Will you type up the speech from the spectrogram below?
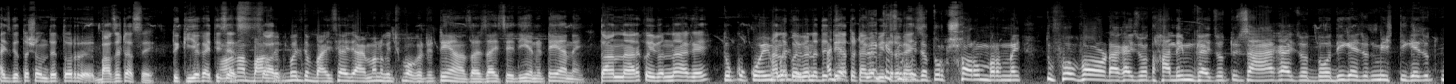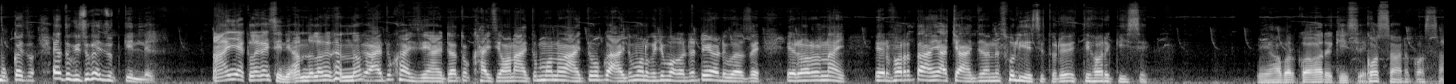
আজকে তো সন্ধ্যে তোর বাজেট আছে। তুই কি খাইতেছিস? না, না, বাজেট বলতে বাইসে আইছে আমি মনে করছি পকেটে টেয়া যায় যাইছে দিয়ে না টেয়া নাই। তো আর না আর কইবেন না আগে? তো কই মানে বলতে- না যে আচ্ছা, এত টাকার ভিতরে কিছু তোর শরম বরম নাই। তুই ফো- পরোটা খাইছ হালিম খাইছ তুই চা খাইছ দধি খাইছ মিষ্টি খাইছ বুক খাইছ এত কিছু খাইছ কিনলে আই একলা খাইছি নি? লগে খান না? আই তো খাইছি আইটা তো খাইছি। আই তো মনে আই তো আই তো মনে করছি পকেটে টেয়া ডুবে আছে। এর হরে নাই। এরপরে তো আই আচ্ছা আই জানে চলিয়েছি তোরে এতে হরে কিছে? আবার কহরে কিছে? কষা আর কষা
